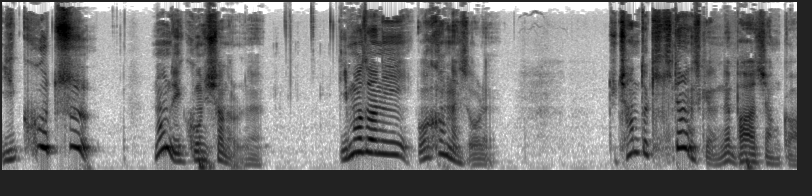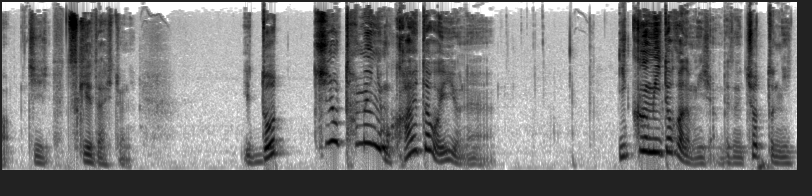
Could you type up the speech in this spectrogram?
いくつ、なんでイコにしたんだろうね。未だにわかんないですよ、俺。ちゃんと聞きたいんですけどね、ばあちゃんか、ち、つけた人に。いや、どっちのためにも変えた方がいいよね。いくみとかでもいいじゃん。別にちょっとに、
